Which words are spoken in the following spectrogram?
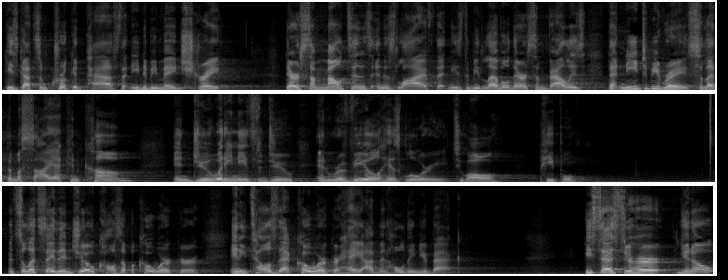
He's got some crooked paths that need to be made straight. There are some mountains in his life that needs to be leveled. There are some valleys that need to be raised so that the Messiah can come and do what he needs to do and reveal his glory to all people. And so let's say then Joe calls up a coworker and he tells that coworker, "Hey, I've been holding you back." He says to her, "You know,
